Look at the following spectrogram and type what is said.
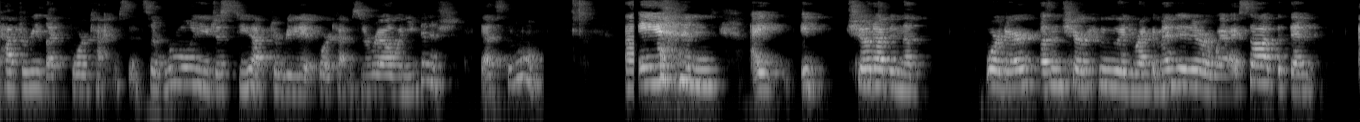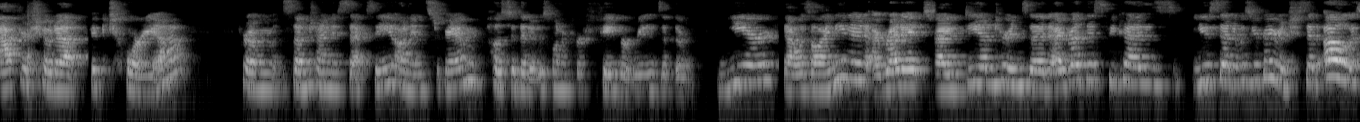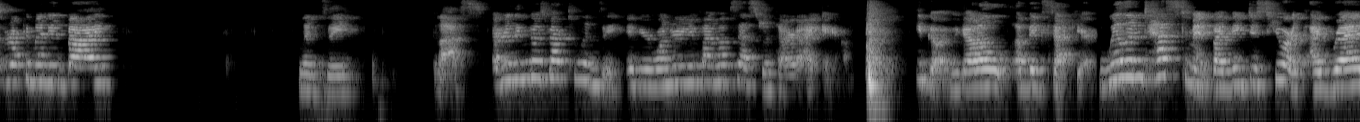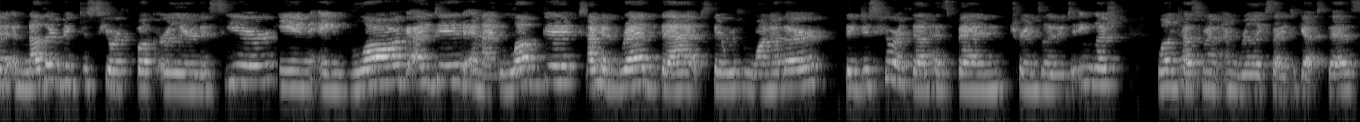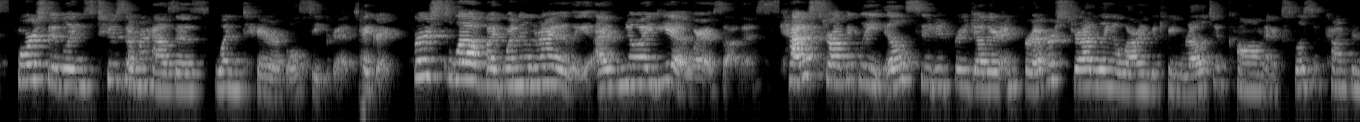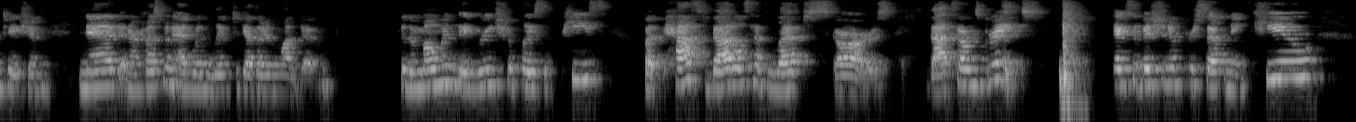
have to read like four times. It's a rule. You just you have to read it four times in a row when you finish. That's the rule. Uh, and I it showed up in the order. Wasn't sure who had recommended it or where I saw it, but then after it showed up, Victoria from Sunshine is Sexy on Instagram posted that it was one of her favorite reads of the year. That was all I needed. I read it. I DM'd her and said, I read this because you said it was your favorite. She said, Oh, it was recommended by Lindsay Glass. Everything goes back to Lindsay. If you're wondering if I'm obsessed with her, I am. Keep going. We got a, a big stack here. Will and Testament by Vigdis Hjorth. I read another Vigdis Hjorth book earlier this year in a vlog I did, and I loved it. I had read that there was one other Vigdis Hjorth that has been translated to English. Will and Testament, I'm really excited to get to this. Four siblings, two summer houses, one terrible secret. Okay, great. First Love by Gwendoline Riley. I have no idea where I saw this. Catastrophically ill suited for each other and forever straddling a line between relative calm and explosive confrontation, Nev and her husband Edwin live together in London. For the moment, they've reached a place of peace, but past battles have left scars. That sounds great. Exhibition of Persephone Q.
